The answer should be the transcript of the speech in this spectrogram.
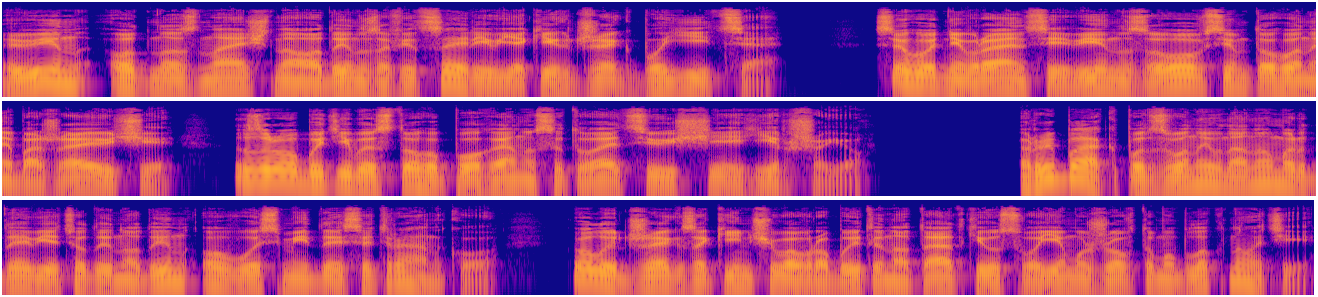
Він однозначно один з офіцерів, яких Джек боїться. Сьогодні вранці він, зовсім того не бажаючи, зробить і без того погану ситуацію ще гіршою. Рибак подзвонив на номер 911 о 8.10 ранку, коли Джек закінчував робити нотатки у своєму жовтому блокноті,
